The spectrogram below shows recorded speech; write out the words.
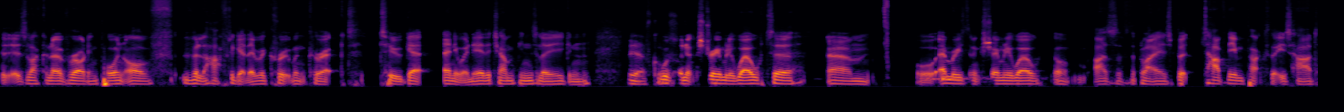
It's like an overriding point of Villa have to get their recruitment correct to get anywhere near the Champions League. And yeah, of course, we've done extremely well to um, or Emery's done extremely well, or, as of the players, but to have the impact that he's had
